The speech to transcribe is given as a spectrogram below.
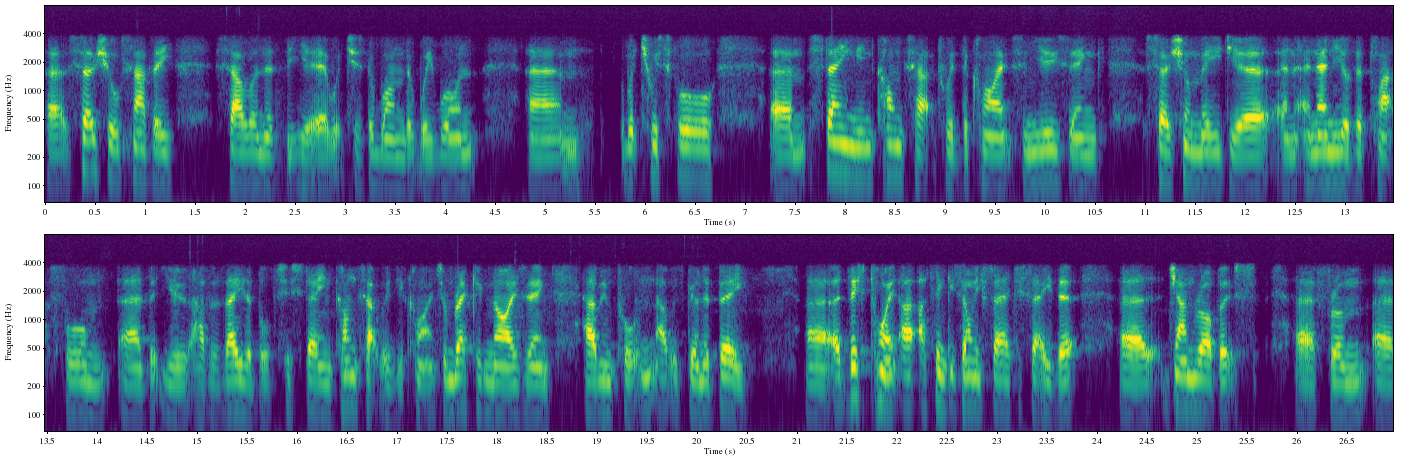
uh, Social Savvy Salon of the Year, which is the one that we won, um, which was for um, staying in contact with the clients and using social media and, and any other platform uh, that you have available to stay in contact with your clients and recognizing how important that was going to be. Uh, at this point, I, I, think it's only fair to say that uh, Jan Roberts uh, from uh,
